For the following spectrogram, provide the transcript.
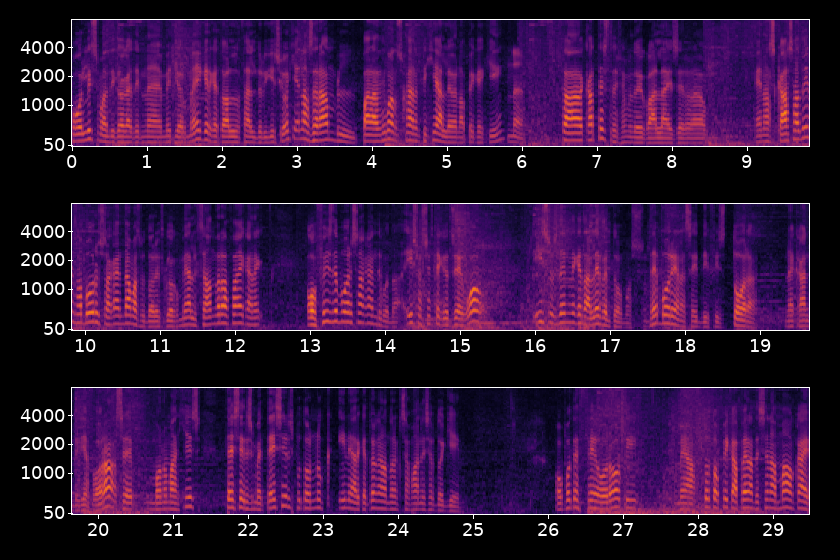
πολύ σημαντικό για την ε, Meteor Maker, για το άλλο θα λειτουργήσει ή όχι. Ένας Rumble, παραδείγματος χάρη τυχαία λέω ένα pick εκεί, Ναι, θα κατέστρεφε με το Equalizer. Ένας Κάσαντιν θα μπορούσε να κάνει damage με το Rift Cock. Μια Λιτσάνδρα θα έκανε. Ο Fizz δεν μπορούσε να κάνει τίποτα. σω έφταιγε ο Τζεγό, ίσως δεν είναι και τα level του όμως. Δεν μπορεί ένας AD Fizz τώρα να κάνει τη διαφορά σε μονομαχίε 4 με 4 που το Nook είναι αρκετό για να τον εξαφανίσει από το game. Οπότε θεωρώ ότι με αυτό το pick απέναντι σε ένα Maokai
